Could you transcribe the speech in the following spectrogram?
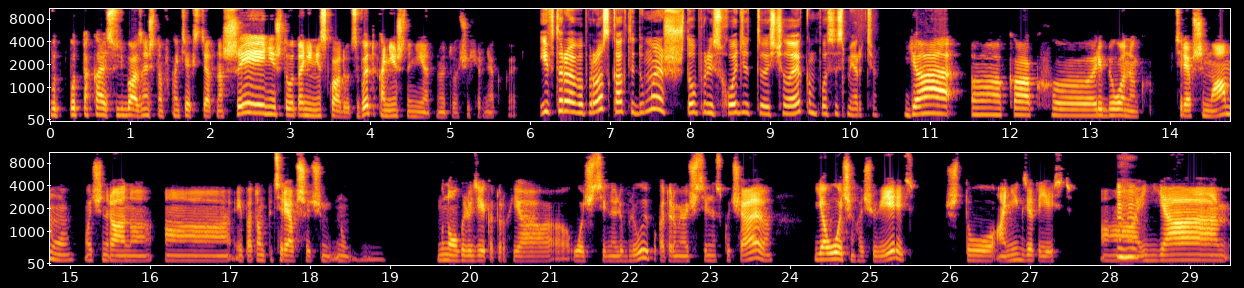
вот, вот такая судьба, знаешь, там, в контексте отношений, что вот они не складываются. В это, конечно, нет, ну, это вообще херня какая-то. И второй вопрос, как ты думаешь, что происходит э, с человеком после смерти? Я, э, как э, ребенок, потерявший маму очень рано, э, и потом потерявший очень, ну, много людей, которых я очень сильно люблю и по которым я очень сильно скучаю. Я очень хочу верить, что они где-то есть. Угу. Я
